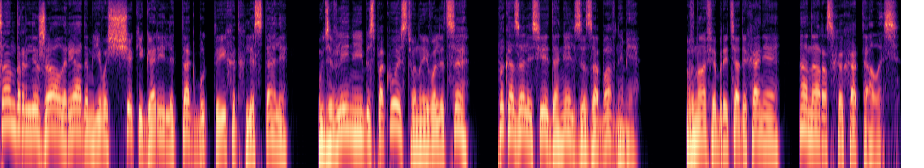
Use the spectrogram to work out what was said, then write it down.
Сандр лежал рядом, его щеки горели так, будто их отхлестали. Удивление и беспокойство на его лице показались ей до нельзя забавными. Вновь обретя дыхание, она расхохоталась.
